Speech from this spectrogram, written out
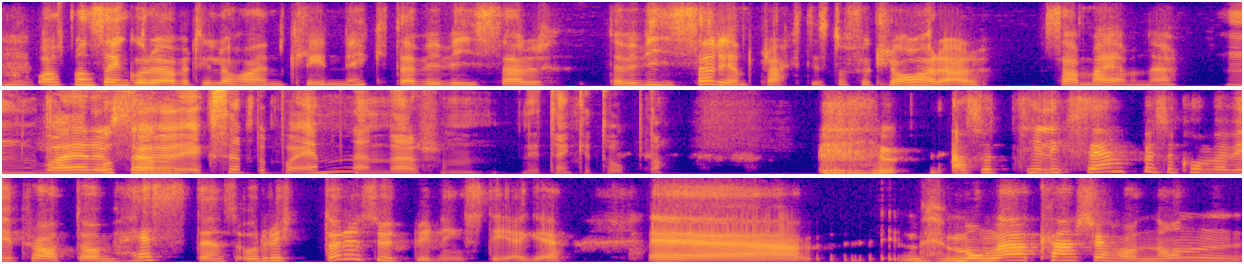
mm. och att man sen går över till att ha en klinik där vi visar, där vi visar rent praktiskt och förklarar samma ämne. Mm. Vad är det sen, för exempel på ämnen där som ni tänker ta upp då? Alltså till exempel så kommer vi prata om hästens och ryttarens utbildningsstege. Eh, många kanske har någon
